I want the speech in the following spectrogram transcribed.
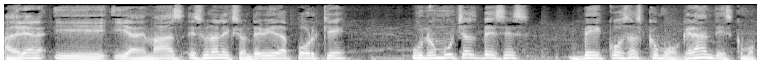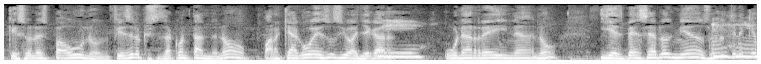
Adriana, y, y además es una lección de vida porque uno muchas veces ve cosas como grandes, como que eso no es para uno. Fíjese lo que usted está contando, ¿no? ¿Para qué hago eso si va a llegar Sí. una reina, ¿no? Y es vencer los miedos. Uno tiene que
